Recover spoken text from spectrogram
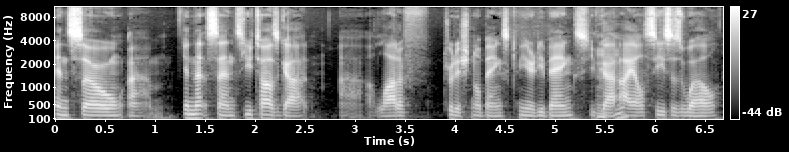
And so, um, in that sense, Utah's got uh, a lot of traditional banks, community banks. You've got mm-hmm. ILCs as well.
